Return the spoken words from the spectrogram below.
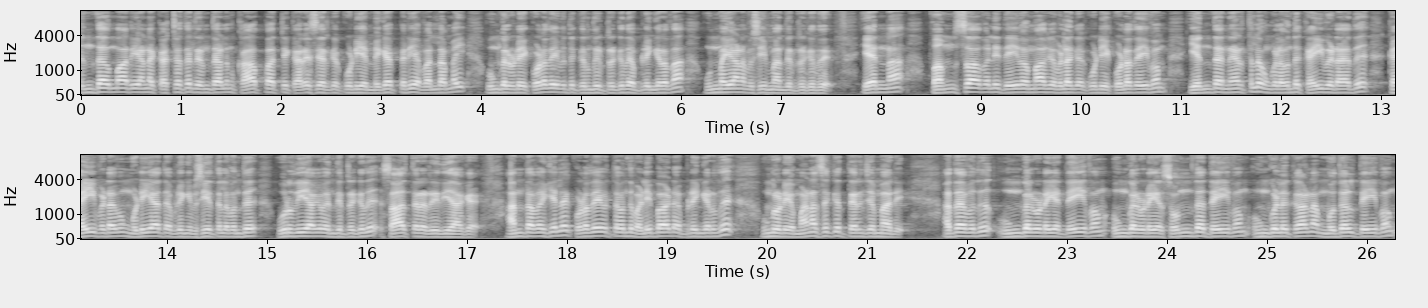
எந்த மாதிரியான கஷ்டத்தில் இருந்தாலும் காப்பாற்றி கரை சேர்க்கக்கூடிய மிகப்பெரிய வல்லமை உங்களுடைய குலதெய்வத்துக்கு இருந்துகிட்டு இருக்குது அப்படிங்கிறது உண்மையான விஷயமா இருந்துகிட்டு இருக்குது. ஏன்னா வம்சாவளி தெய்வமாக விளங்கக்கூடிய குலதெய்வம் எந்த நேரத்தில் உங்களை வந்து கைவிடாது கைவிடவும் முடியாது அப்படிங்கிற விஷயத்தில் வந்து உறுதியாக வந்துட்டு இருக்குது சாஸ்திர ரீதியாக. அந்த வகையில் குலதெய்வத்தை வந்து வழிபாடு அப்படிங்கிறது உங்களுடைய மனசுக்கு தெரிஞ்ச மாதிரி. அதாவது உங்களுடைய தெய்வம் உங்களுடைய சொந்த தெய்வம் உங்களுக்கான முதல் தெய்வம்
